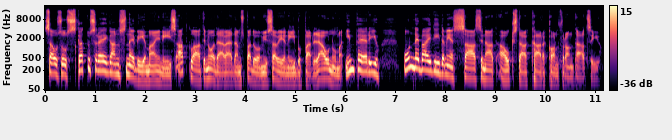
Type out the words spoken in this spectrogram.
Savus uzskatus Reigans nebija mainījis, atklāti nodēvēdams Padomju Savienību par ļaunuma impēriju un nebaidīdamies sāsināt augstā kara konfrontāciju.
